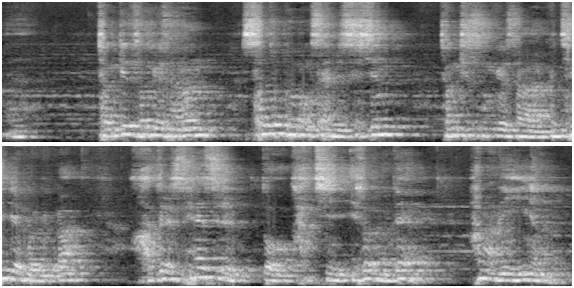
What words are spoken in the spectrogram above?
어, 정기 선교사는 서주표 목사님이 쓰신 정기 선교사 그 책에 보니까 아들 셋을 또 같이 잃었는데 하나는 2년,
